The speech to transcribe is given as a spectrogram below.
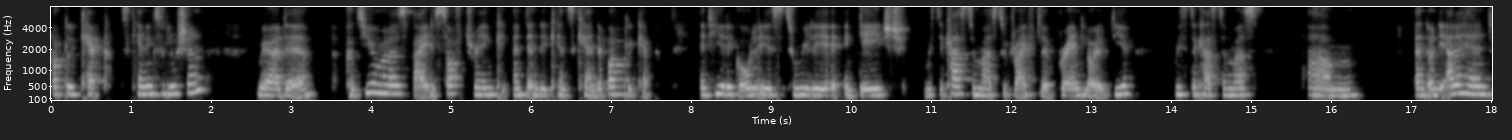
bottle cap scanning solution where the consumers buy the soft drink and then they can scan the bottle cap. And here the goal is to really engage with the customers to drive the brand loyalty with the customers. Um, and on the other hand,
